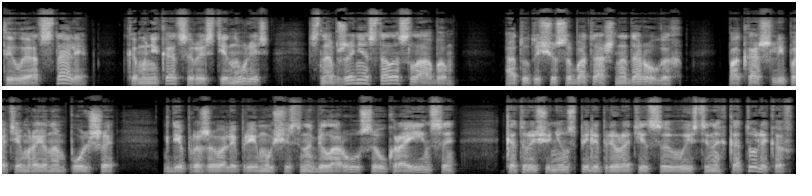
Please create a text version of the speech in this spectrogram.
Тылы отстали, коммуникации растянулись, снабжение стало слабым, а тут еще саботаж на дорогах. Пока шли по тем районам Польши, где проживали преимущественно белорусы, украинцы, которые еще не успели превратиться в истинных католиков,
